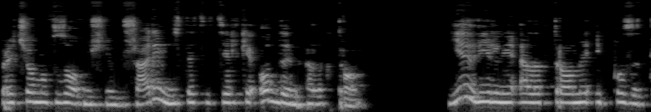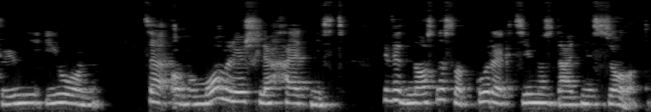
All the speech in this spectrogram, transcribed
причому в зовнішньому шарі міститься тільки один електрон. Є вільні електрони і позитивні іони. Це обумовлює шляхетність і відносно слабку реакційну здатність золота.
